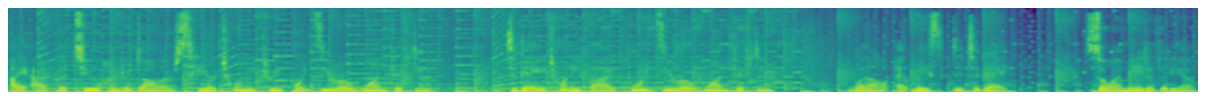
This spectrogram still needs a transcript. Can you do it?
I output $200 here 23.0150. Today 25.0150. Well at least did today. So I made a video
